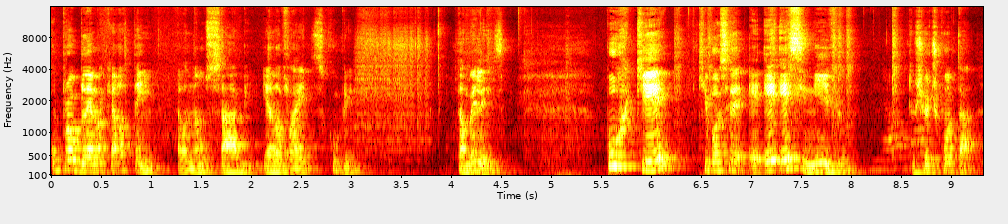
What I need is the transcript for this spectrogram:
o problema que ela tem. Ela não sabe e ela vai descobrindo. Então, beleza. Por que, que você. Esse nível, deixa eu te contar.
